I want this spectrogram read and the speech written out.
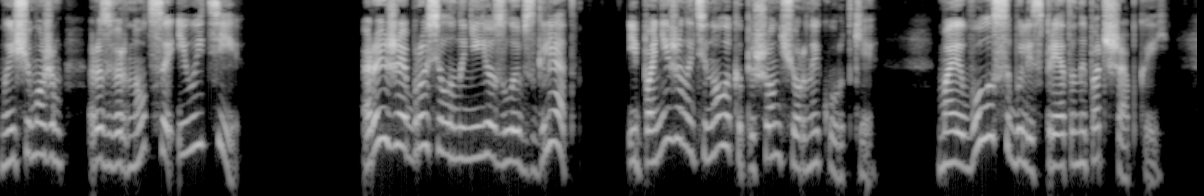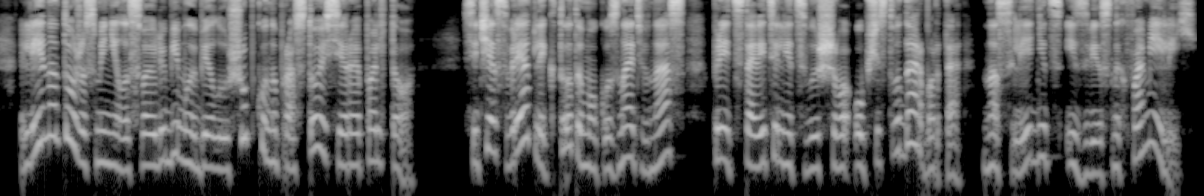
мы еще можем развернуться и уйти». Рыжая бросила на нее злой взгляд и пониже натянула капюшон черной куртки. Мои волосы были спрятаны под шапкой. Лена тоже сменила свою любимую белую шубку на простое серое пальто — Сейчас вряд ли кто-то мог узнать в нас представительниц высшего общества Дарборта, наследниц известных фамилий.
